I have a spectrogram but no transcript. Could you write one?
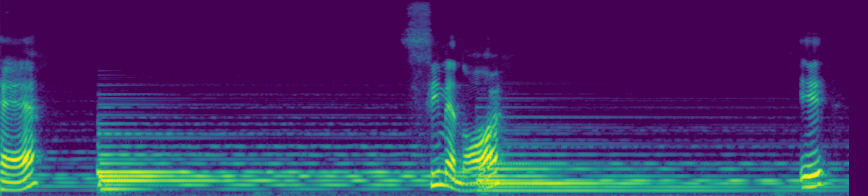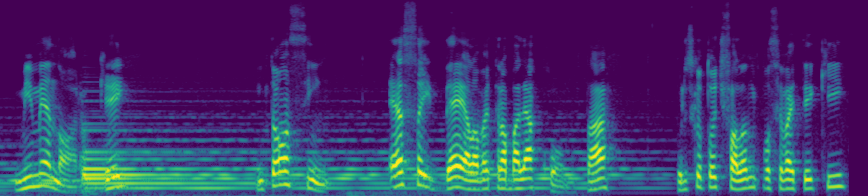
Ré, Si menor e Mi menor, ok? Então assim, essa ideia ela vai trabalhar como, tá? Por isso que eu estou te falando que você vai ter que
